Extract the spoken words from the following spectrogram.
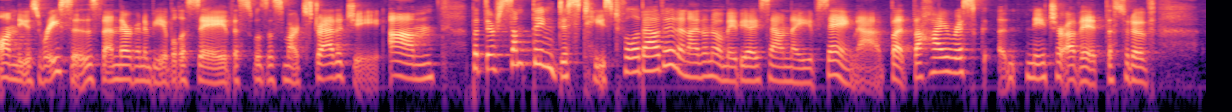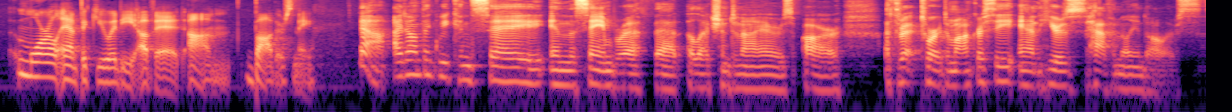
on these races, then they're going to be able to say this was a smart strategy. Um, but there's something distasteful about it. And I don't know, maybe I sound naive saying that, but the high risk uh, nature of it, the sort of moral ambiguity of it um, bothers me. Yeah, I don't think we can say in the same breath that election deniers are a threat to our democracy and here's half a million dollars.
